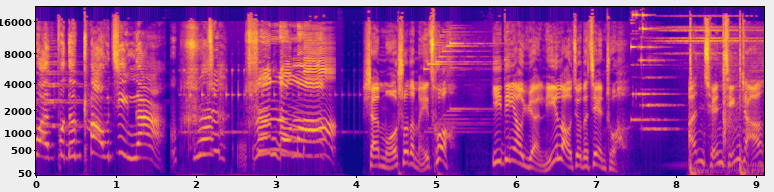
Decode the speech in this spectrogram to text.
万不能靠近啊！真真的吗？山魔说的没错，一定要远离老旧的建筑。安全警长，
